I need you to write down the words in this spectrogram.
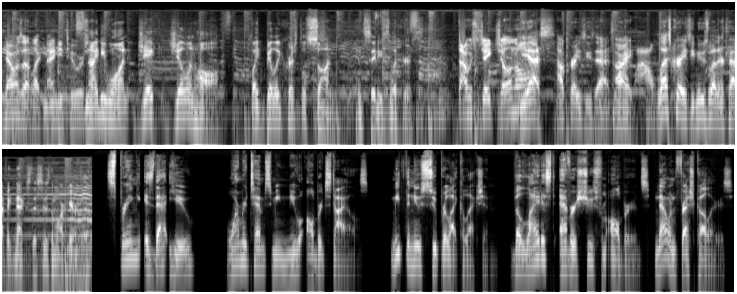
Yeah, was that like 92 or something? 91. Jake Gyllenhaal played Billy Crystal's son in City Slickers. That was Jake Gyllenhaal? Yes. How crazy is that? All right. Wow. Less crazy. News, weather, and traffic next. This is the Mark Arum Show. Spring, is that you? Warmer temps mean new Allbirds styles. Meet the new Superlight collection, the lightest ever shoes from Allbirds, now in fresh colors.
